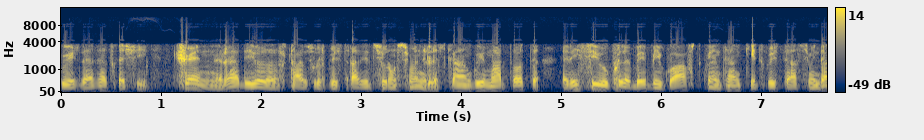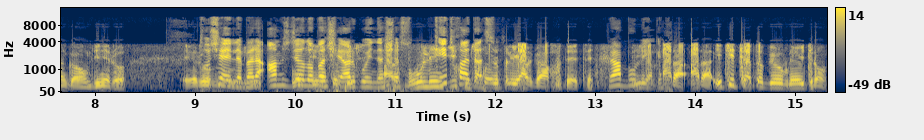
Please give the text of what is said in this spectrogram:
კვირის დასაწყისში ჩვენ რადიო თავისუფლების ტრადიციულ მსმენელს განგვიმარტოთ რისი უფლებები გვაქვს თქვენთან კითხვის დასმიდან გამომდინერო თუ შეიძლება რა ამ მსჯელობაში არ გვინდა შესკითხვა და სპლი არ გახდეთ რა ბულინგი არა არა იცით რატო გეუბნებით რომ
